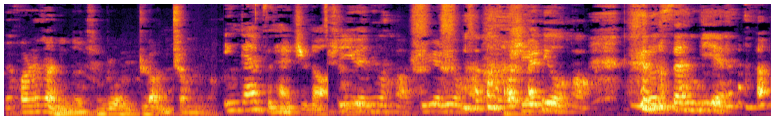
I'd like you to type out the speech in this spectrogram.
哎，花生酱，你的听众知道你生日吗？应该不太知道。十一月六号，十月六号，十月六号，说三遍。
